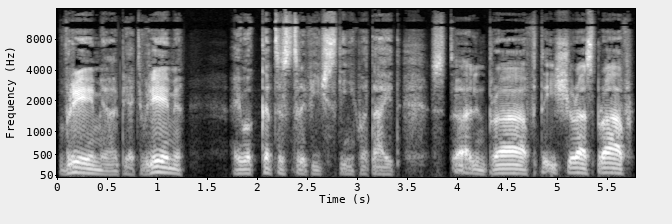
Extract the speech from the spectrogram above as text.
Время, опять время, а его катастрофически не хватает. Сталин прав, ты еще раз прав.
